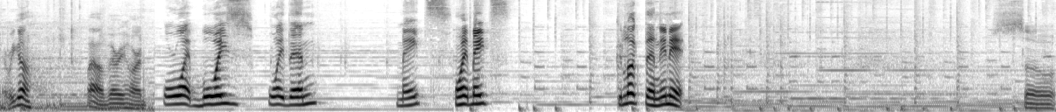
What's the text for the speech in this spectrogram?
There we go. Wow, very hard. Alright, boys. Alright then. Mates. Alright, mates. Good luck then, innit? So,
